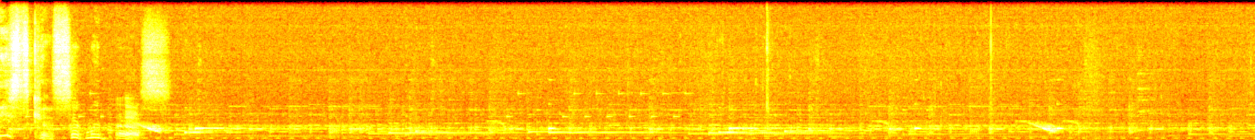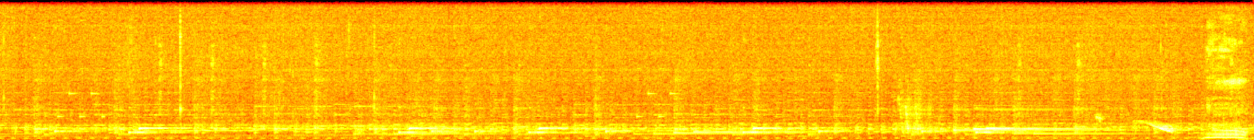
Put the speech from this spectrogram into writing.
Beasts can suck my ass. No!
